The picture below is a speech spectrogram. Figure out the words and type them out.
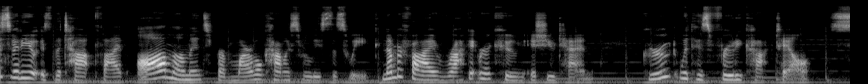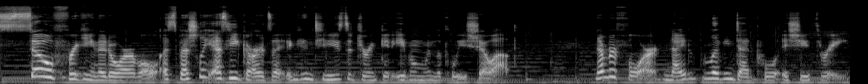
This video is the top 5 awe moments from Marvel Comics released this week. Number 5, Rocket Raccoon issue 10. Groot with his fruity cocktail. So freaking adorable, especially as he guards it and continues to drink it even when the police show up. Number 4, Night of the Living Deadpool issue 3.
